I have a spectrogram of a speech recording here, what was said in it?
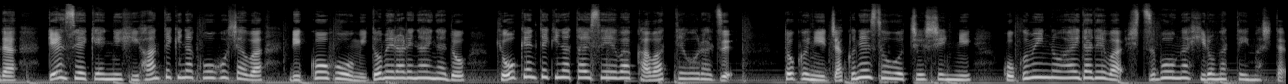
だ現政権に批判的な候補者は立候補を認められないなど強権的な体制は変わっておらず特に若年層を中心に国民の間では失望が広がっていました。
